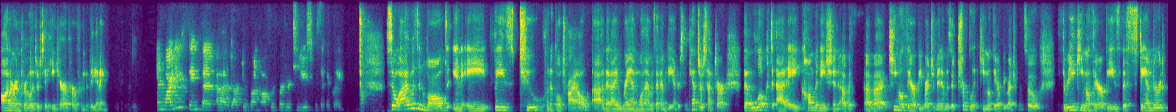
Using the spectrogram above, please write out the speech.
honor and privilege of taking care of her from the beginning. And why do you think that uh, Dr. Von Hoff referred her to you specifically? So I was involved in a phase two clinical trial uh, that I ran when I was at MD Anderson Cancer Center that looked at a combination of a of a chemotherapy regimen. It was a triplet chemotherapy regimen. So three chemotherapies. The standard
